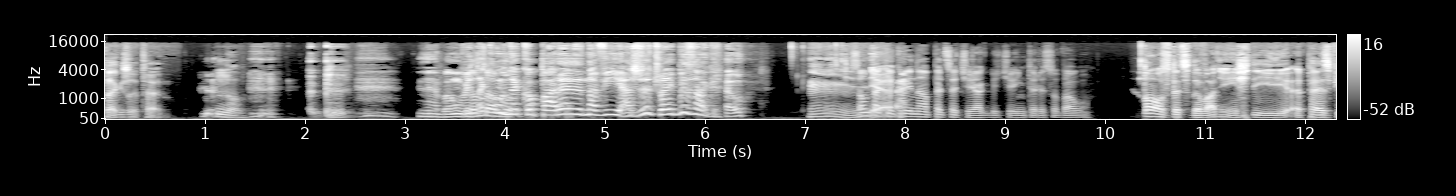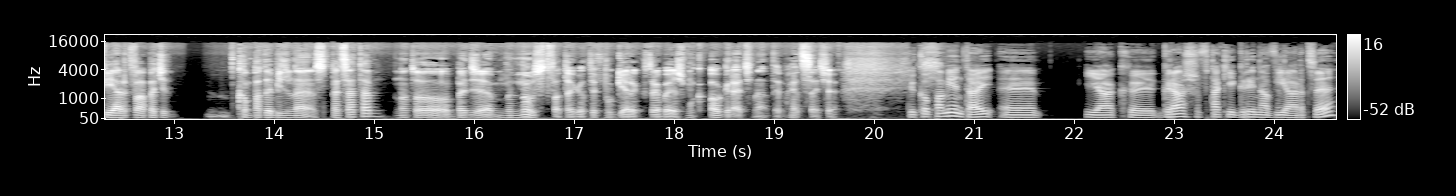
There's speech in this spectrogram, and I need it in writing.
Także ten. No. Nie, bo mówię, no taką to... nekoparę na VR-ze człowiek by zagrał. Hmm, Są nie. takie gry na PC, jakby cię interesowało. No, zdecydowanie. Jeśli PSVR 2 będzie kompatybilne z PC-tem, no to będzie mnóstwo tego typu gier, które będziesz mógł ograć na tym headsetie. Tylko pamiętaj, e, jak e, grasz w takie gry na VR-ce,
